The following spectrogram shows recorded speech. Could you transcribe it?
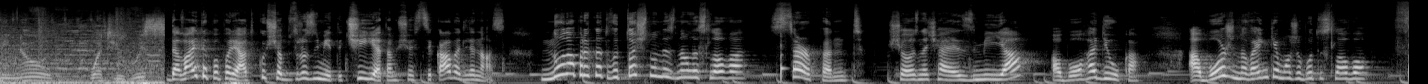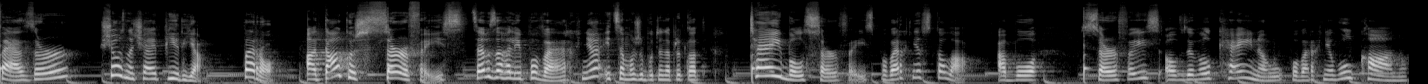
We know what you risk. Давайте по порядку, щоб зрозуміти, чи є там щось цікаве для нас. Ну, наприклад, ви точно не знали слова serpent, що означає змія або гадюка. Або ж новеньке може бути слово feather, що означає пір'я, перо. А також surface це взагалі поверхня, і це може бути, наприклад, table surface, поверхня стола, або surface of the volcano, поверхня вулкану,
